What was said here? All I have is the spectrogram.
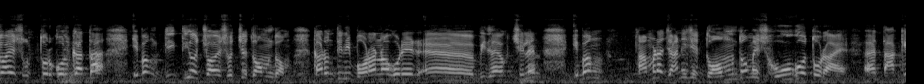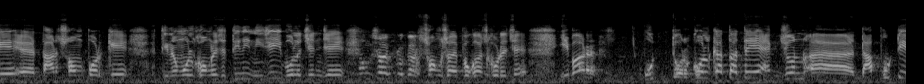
চয়েস উত্তর কলকাতা এবং দ্বিতীয় চয়েস হচ্ছে দমদম, কারণ তিনি বরানগরের বিধায়ক ছিলেন এবং আমরা জানি যে দমদমে সৌগত রায় তাকে তার সম্পর্কে তৃণমূল কংগ্রেসে তিনি নিজেই বলেছেন যে সংশয় প্রকাশ সংশয় প্রকাশ করেছে। এবার উত্তর কলকাতাতে একজন দাপুটে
